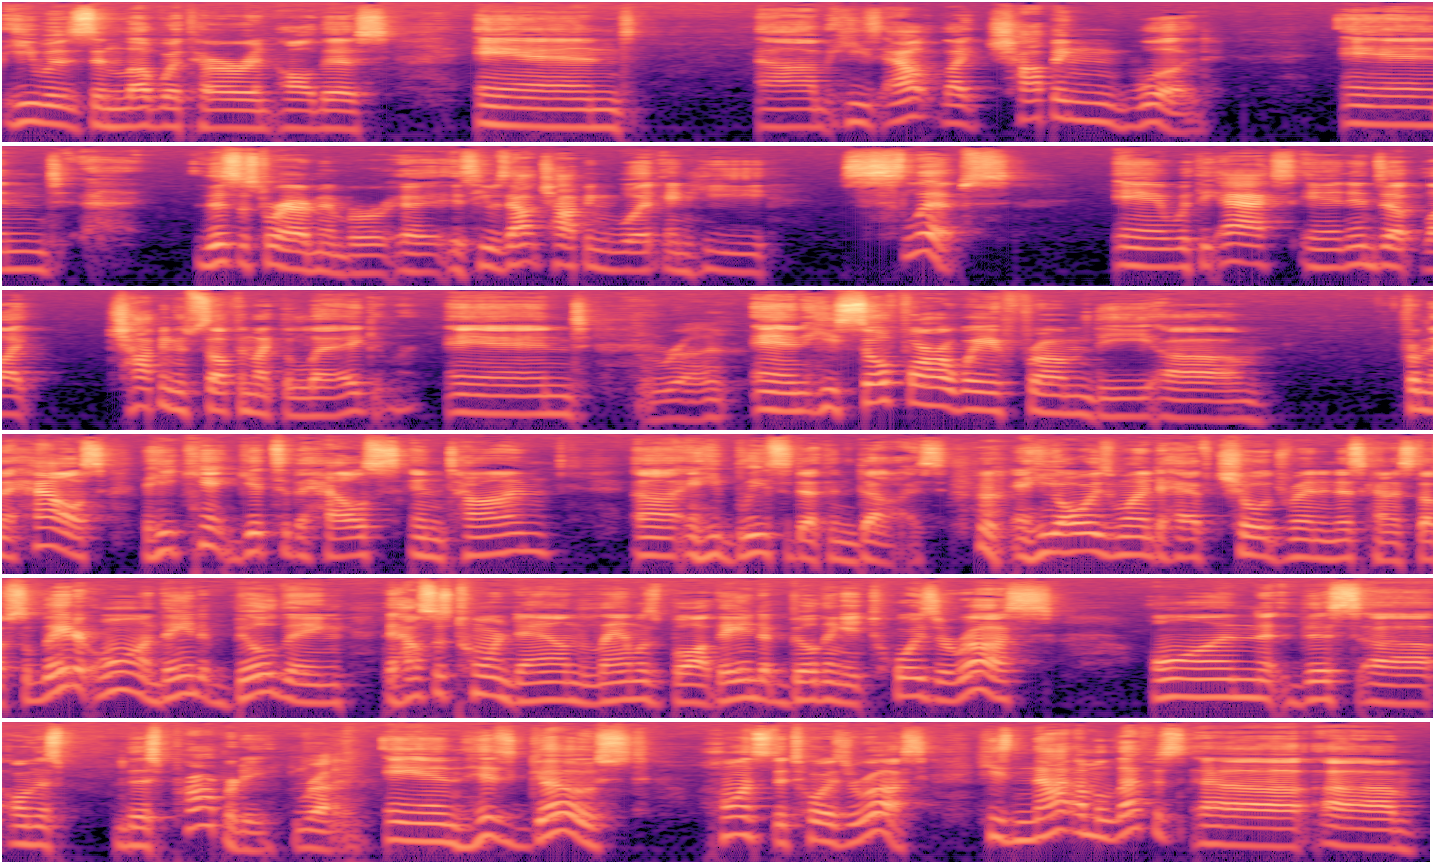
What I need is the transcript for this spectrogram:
he was in love with her and all this and um, he's out like chopping wood and this is a story I remember uh, is he was out chopping wood and he slips and with the axe and ends up like chopping himself in like the leg and Right. and he's so far away from the um, from the house that he can't get to the house in time, uh, and he bleeds to death and dies. and he always wanted to have children and this kind of stuff. So later on, they end up building. The house was torn down. The land was bought. They end up building a Toys R Us on this uh, on this this property Right. and his ghost haunts the Toys R Us. He's not a malefic- uh, um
